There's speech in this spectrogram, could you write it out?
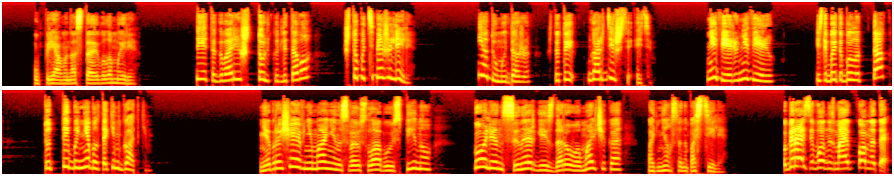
— упрямо настаивала Мэри. «Ты это говоришь только для того, чтобы тебя жалели. Я думаю даже, что ты гордишься этим. Не верю, не верю. Если бы это было так, то ты бы не был таким гадким. Не обращая внимания на свою слабую спину, Колин с энергией здорового мальчика поднялся на постели. «Убирайся вон из моей комнаты!»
